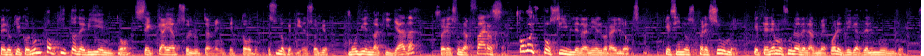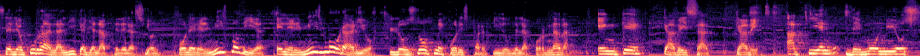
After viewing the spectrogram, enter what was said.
pero que con un poquito de viento se cae absolutamente todo. Eso es lo que pienso yo. Muy bien maquillada, pero es una farsa. ¿Cómo es posible, Daniel Brailovsky, que si nos presume que tenemos una de las mejores ligas del mundo, se le ocurra a la liga y a la federación poner el mismo día, en el mismo horario, los dos mejores partidos de la jornada? ¿En qué cabeza cabe? ¿A quién demonios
